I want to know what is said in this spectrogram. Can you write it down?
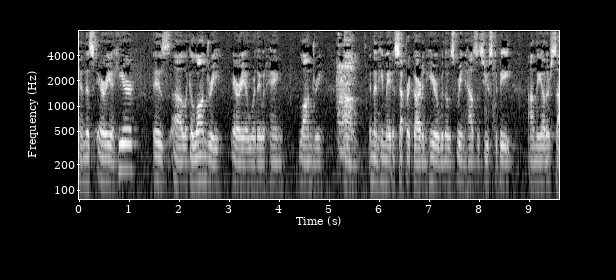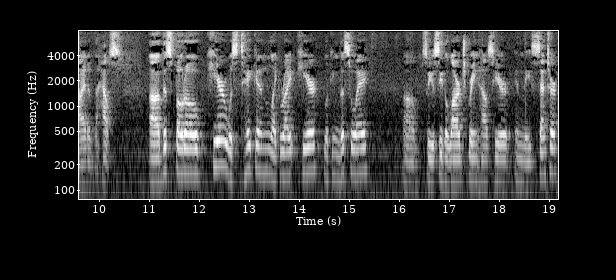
And this area here is uh, like a laundry area where they would hang laundry. Um, and then he made a separate garden here where those greenhouses used to be on the other side of the house. Uh, this photo here was taken like right here, looking this way. Um, so you see the large greenhouse here in the center.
